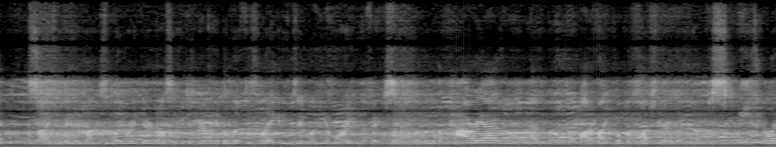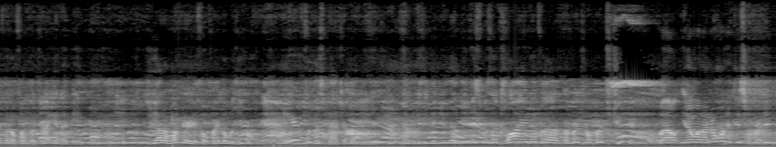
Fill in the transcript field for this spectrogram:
Head. Size advantage on display right there, Nelson. He just barely had to lift his leg, and he was able to knee him right in the face. Look at the power he has. He Has a modified Cobra clutch there. Squeezing the life out of Fuego Dragon. I mean, you gotta wonder if Fuego was even prepared for this matchup. I mean, none of us even knew that Lievus was a client of uh, Reginald Birch Jr. Well, you know what? I don't want to discredit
